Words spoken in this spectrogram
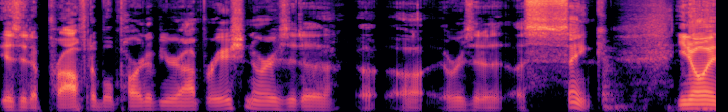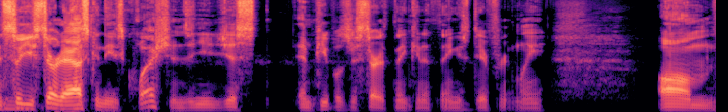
is it a profitable part of your operation or is it a, a, a or is it a, a, sink? You know, and so you start asking these questions and you just and people just start thinking of things differently. Um,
